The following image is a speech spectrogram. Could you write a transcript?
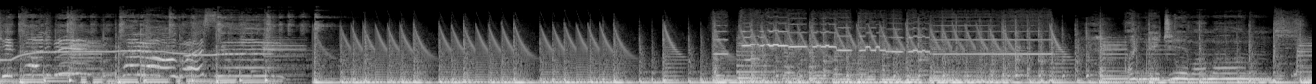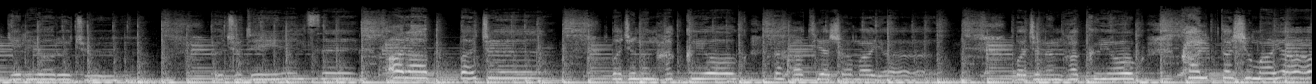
Ki kalbin kara olmasın. Anneciğim aman geliyor öcü. Öcü değilse Arap bacı. Bacının hakkı yok rahat yaşamaya. Bacının hakkı yok kalp taşımaya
